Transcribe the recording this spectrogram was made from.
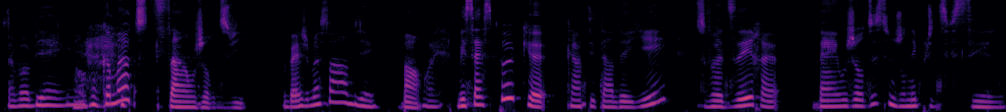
Ça va bien. comment tu te sens aujourd'hui? Ben, je me sens bien. Bon. Mais ça se peut que quand tu es endeuillé, tu vas dire euh, ben aujourd'hui, c'est une journée plus difficile.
